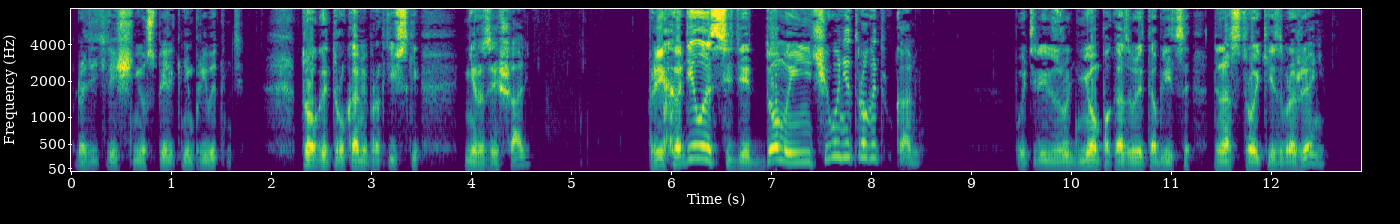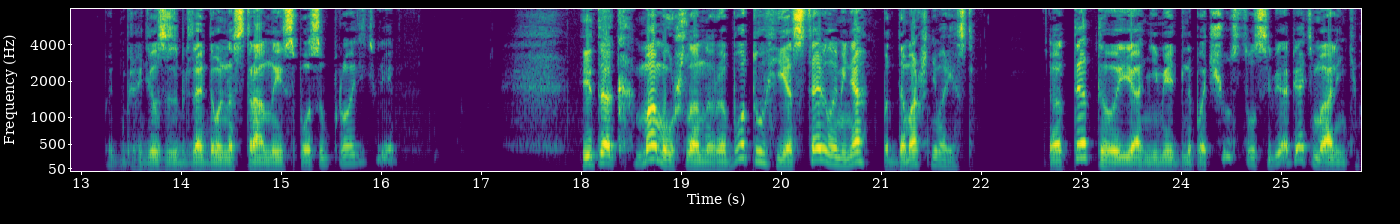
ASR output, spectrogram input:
Родители еще не успели к ним привыкнуть. Трогать руками практически не разрешали. Приходилось сидеть дома и ничего не трогать руками. По телевизору днем показывали таблицы для настройки изображений, поэтому приходилось изобретать довольно странные способы проводить время. Итак, мама ушла на работу и оставила меня под домашним арестом. От этого я немедленно почувствовал себя опять маленьким,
